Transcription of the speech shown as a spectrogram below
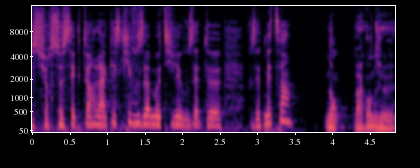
sur ce secteur-là. Qu'est-ce qui vous a motivé? Vous êtes, vous êtes médecin Non, par contre, je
